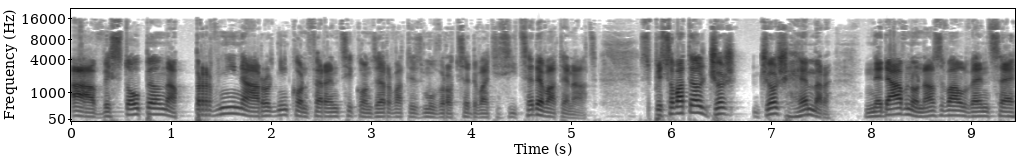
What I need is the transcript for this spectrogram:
a vystoupil na první národní konferenci konzervatismu v roce 2019. Spisovatel Josh, Josh Hammer nedávno nazval Vence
